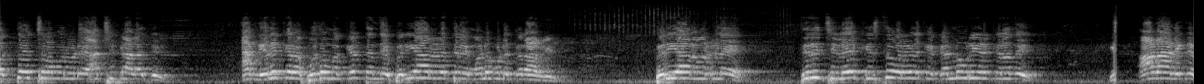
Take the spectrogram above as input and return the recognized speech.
பக்தோச்சலவனுடைய ஆட்சி காலத்தில் அங்க இருக்கிற பொதுமக்கள் தந்தை பெரியாரிடத்திலே மனு கொடுக்கிறார்கள். பெரியார் அவர்களே திருச்சியிலே கிறிஸ்துவர்களுக்கு கல்லூரி இருக்கிறது. ஆனால் இங்க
